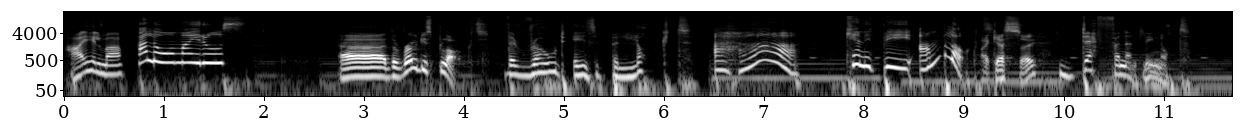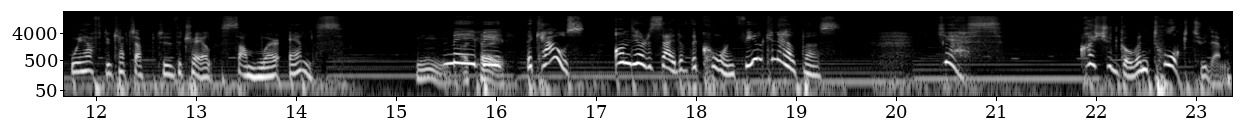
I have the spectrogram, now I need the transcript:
Hi, Hilma. Hello, Majros. Uh, the road is blocked. The road is blocked. Aha. Can it be unblocked? I guess so. Definitely not. We have to catch up to the trail somewhere else. Hmm, Maybe okay. the cows on the other side of the cornfield can help us. Yes. I should go and talk to them.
